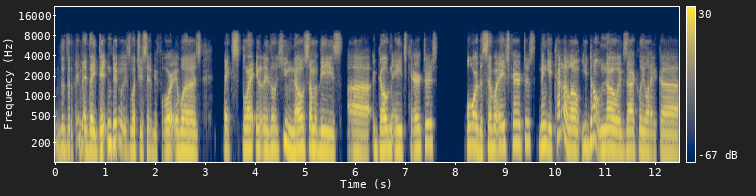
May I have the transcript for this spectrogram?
the, the thing that they didn't do is what you said before. It was explain it, it lets you know some of these uh golden age characters or the civil age characters. Then you kind of don't you don't know exactly like uh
